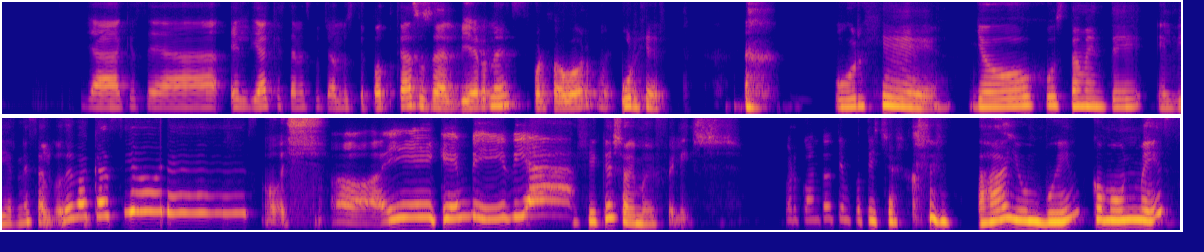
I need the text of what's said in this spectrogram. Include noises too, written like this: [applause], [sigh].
Ya que sea el día que están escuchando este podcast, o sea, el viernes, por favor, urge. Urge. Yo justamente el viernes salgo de vacaciones. Ay, Ay, qué envidia. Así que soy muy feliz. ¿Por cuánto tiempo, teacher? [laughs] Ay, un buen, como un mes.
